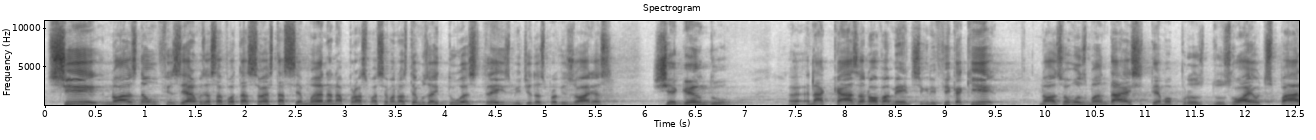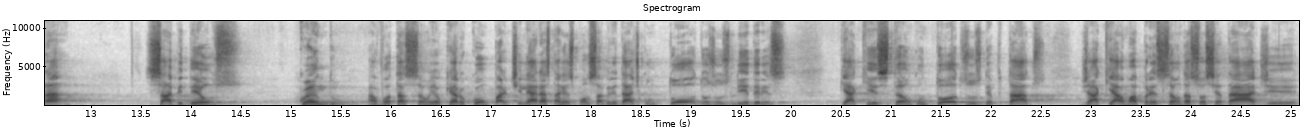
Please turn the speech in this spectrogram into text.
Se nós não fizermos essa votação esta semana, na próxima semana, nós temos aí duas, três medidas provisórias chegando uh, na casa novamente. Significa que nós vamos mandar esse tema pros, dos royalties para, sabe Deus, quando a votação. Eu quero compartilhar esta responsabilidade com todos os líderes que aqui estão, com todos os deputados, já que há uma pressão da sociedade,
